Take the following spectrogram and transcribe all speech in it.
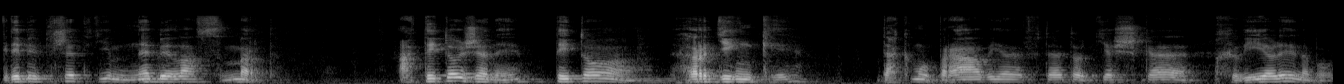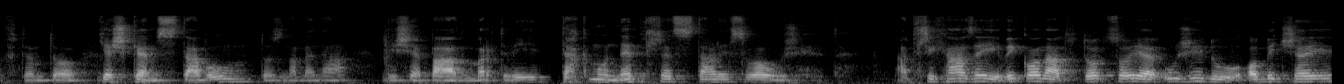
kdyby předtím nebyla smrt. A tyto ženy, tyto hrdinky, tak mu právě v této těžké chvíli nebo v tomto těžkém stavu, to znamená, když je pán mrtvý, tak mu nepřestali sloužit. A přicházejí vykonat to, co je u židů obyčej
